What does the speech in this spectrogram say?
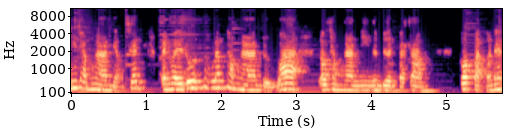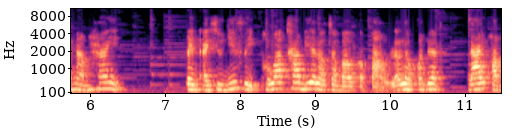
ที่ทำงานอย่างเช่น เป็นวัยรุ่นเพิ่งเริ่มทำงาน หรือว่าเราทำงานมีเงินเดือนประจำก็ปัดก็แนะนำให้เป็น ICU 20 เพราะว่าค่าเบี้ยเราจะเบากระเป๋า แล้วเราก็ได้ได้ความ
